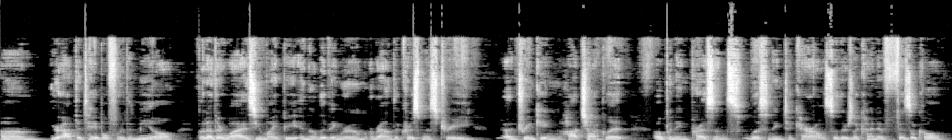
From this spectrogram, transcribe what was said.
um, you're at the table for the meal, but otherwise you might be in the living room around the Christmas tree, uh, drinking hot chocolate, opening presents, listening to carols. So there's a kind of physical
